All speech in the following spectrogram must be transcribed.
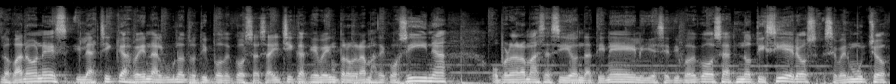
Los varones y las chicas ven algún otro tipo de cosas. Hay chicas que ven programas de cocina o programas así, onda Tinel y ese tipo de cosas. Noticieros, se ven mucho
